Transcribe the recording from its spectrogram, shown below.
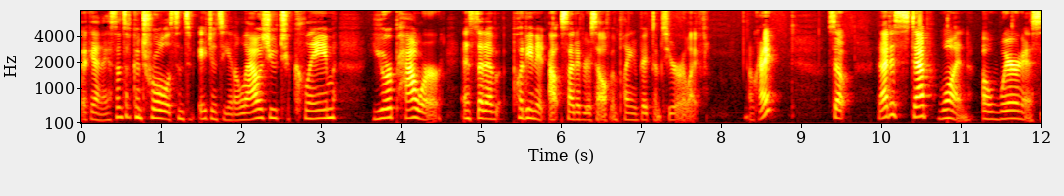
again, a sense of control, a sense of agency. It allows you to claim your power instead of putting it outside of yourself and playing victim to your life. Okay? So that is step one awareness.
